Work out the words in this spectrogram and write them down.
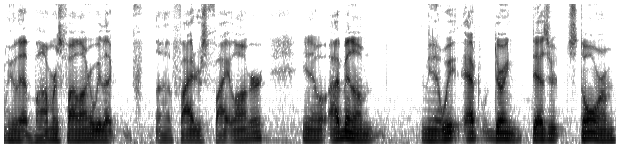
we let bombers fly longer, we let uh, fighters fight longer. You know, I've been on, you know, we after during Desert Storm,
